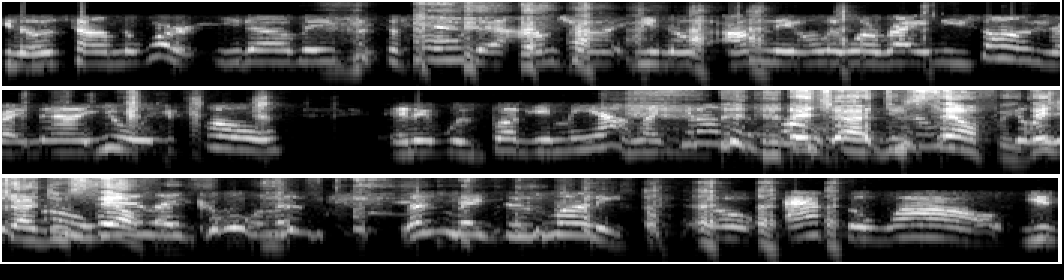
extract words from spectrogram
you know, it's time to work. You know what I mean? Put the phone down. I'm trying. You know, I'm the only one writing these songs right now. You on your phone and it was bugging me out. Like, get off the phone. they try to do you know, selfies. They try to do selfies. Man. Like, come on, let's let's make this money. So after a while, you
